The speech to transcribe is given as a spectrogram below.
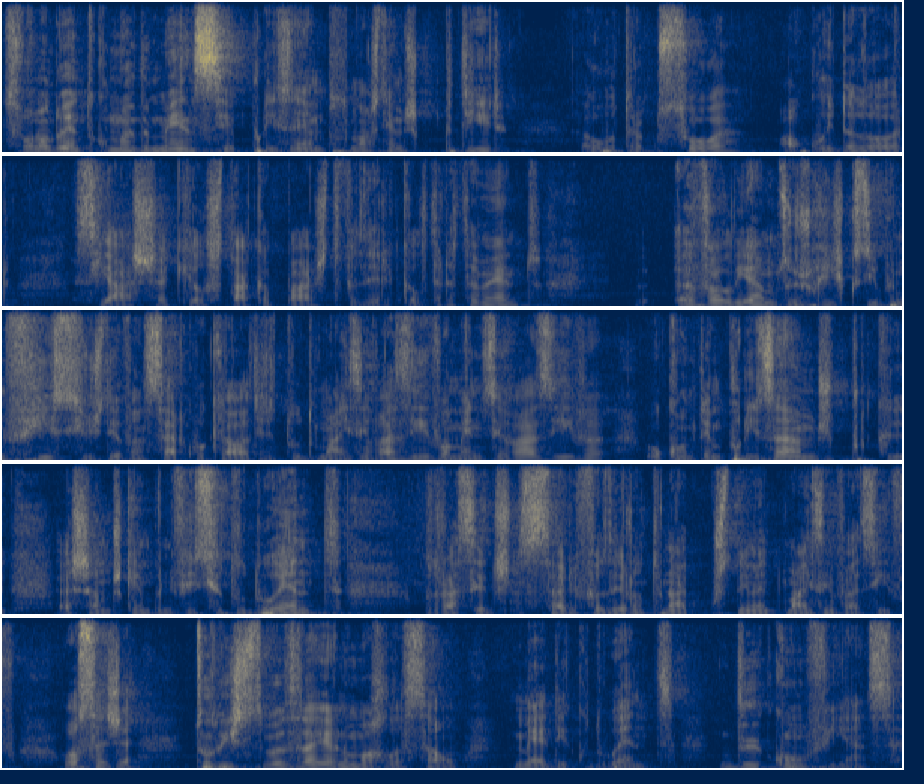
Se for um doente com uma demência, por exemplo, nós temos que pedir a outra pessoa, ao cuidador, se acha que ele está capaz de fazer aquele tratamento, avaliamos os riscos e benefícios de avançar com aquela atitude mais invasiva ou menos invasiva, ou contemporizamos, porque achamos que, em benefício do doente, poderá ser desnecessário fazer um determinado procedimento mais invasivo. Ou seja, tudo isto se baseia numa relação médico-doente de confiança.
